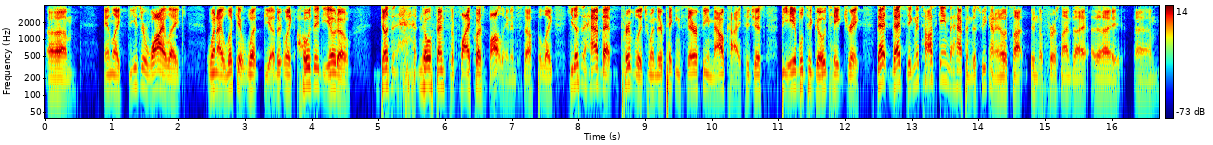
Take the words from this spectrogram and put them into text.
Um, and like these are why like when I look at what the other like Josedeodo doesn't no offense to FlyQuest bot lane and stuff, but like he doesn't have that privilege when they're picking Seraphine Maokai to just be able to go take Drake. That that Dignitas game that happened this weekend, I know it's not in the first nine that I, that I um,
